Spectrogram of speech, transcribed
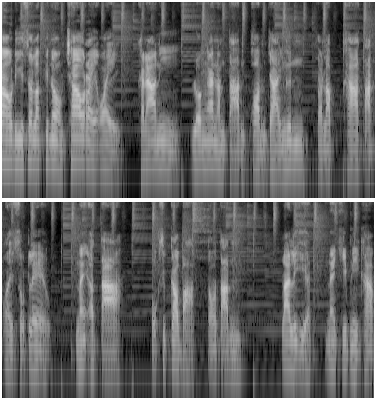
ข่าวดีสำหรับพี่น้องชาวไร่อ้อยขณะนี้โรงงานน้ำตาลพร้อมจ่ายเงินสำหรับค่าตัดอ้อยสดแล้ว ในอัตรา 69 บาทต่อตัน รายละเอียดในคลิปนี้ครับ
